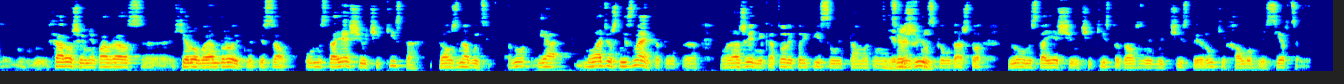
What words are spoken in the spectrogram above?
хороший мне понравился э, херовый андроид написал, у настоящего чекиста должна быть, ну я, молодежь не знает это вот э, выражение, которое приписывают там этому Дзержинскому, да, что ну, у настоящего чекиста должны быть чистые руки, холодное сердце.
